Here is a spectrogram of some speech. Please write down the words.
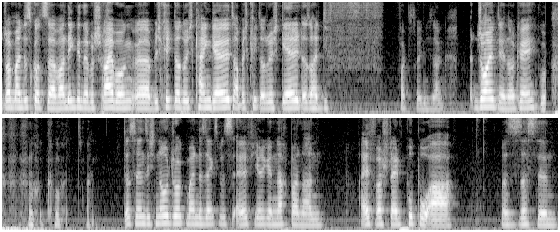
Joint mein Discord-Server, Link in der Beschreibung. Äh, ich krieg dadurch kein Geld, aber ich krieg dadurch Geld, also halt die... Fuck, das kann ich nicht sagen. Joint den, okay? Gut. oh Gott, Mann. Das hören sich no joke meine 6- bis 11-jährigen Nachbarn an. Alpha-Stein Popo A. Was ist das denn?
